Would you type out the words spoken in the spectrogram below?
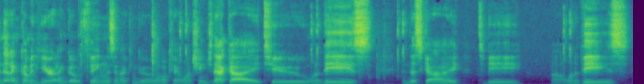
And then I can come in here and I can go things and I can go, okay, I want to change that guy to one of these and this guy to be uh, one of these.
